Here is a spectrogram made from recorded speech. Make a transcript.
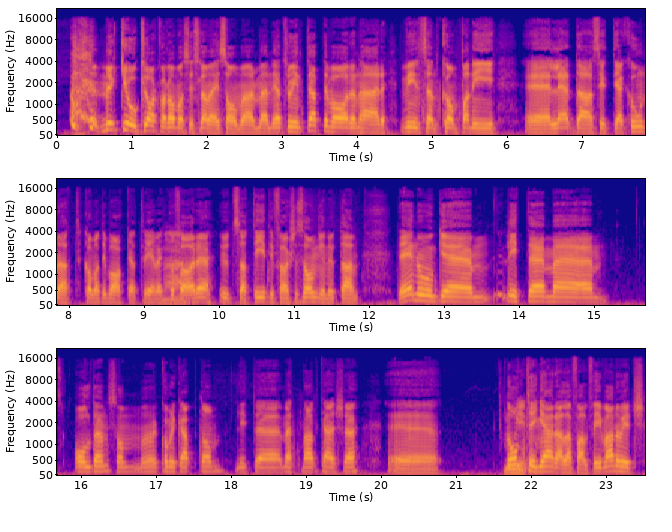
Mycket oklart vad de har sysslat med i sommar men jag tror inte att det var den här Vincent Company eh, ledda City-aktionen att komma tillbaka tre veckor Nej. före utsatt tid i försäsongen utan det är nog eh, lite med åldern som eh, kommer ikapp dem. Lite mättnad kanske. Eh, någonting är det i alla fall för Ivanovic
